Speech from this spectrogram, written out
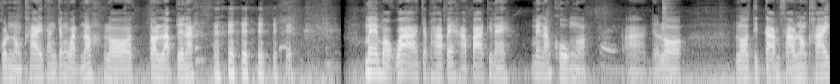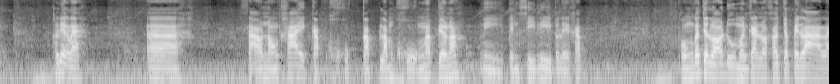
คนหนองคายทั้งจังหวัดเนาะรอต้อนรับด้วยนะ แม่บอกว่าจะพาไปหาปลาที่ไหน แม่น้ำโขงเหรอ ใช่ค่ะอ่า เดี๋ยวรอ รอติดตามสาวหน้องคายเขาเรียกอะไรเอ่อสาวหนองคายกับกับลำโขงนะเปียวเนาะนี่เป็นซีรีส์ไปเลยครับ ผมก็จะรอดูเหมือนกันว่าเขาจะไปล่าอะไร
